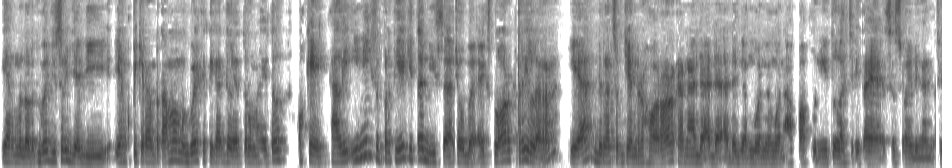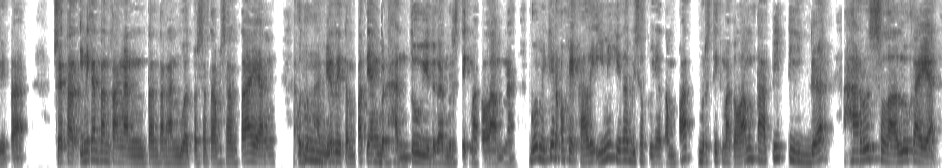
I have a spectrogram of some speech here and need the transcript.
yang menurut gue justru jadi yang kepikiran pertama sama gue ketika ngeliat rumah itu oke okay, kali ini sepertinya kita bisa coba explore thriller ya dengan subgenre horror karena ada ada ada gangguan-gangguan apa pun itulah ceritanya sesuai dengan cerita cerita ini kan tantangan tantangan buat peserta-peserta yang untuk hmm. hadir di tempat yang berhantu gitu kan berstigma kelam. Nah, gue mikir oke okay, kali ini kita bisa punya tempat berstigma kelam tapi tidak harus selalu kayak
